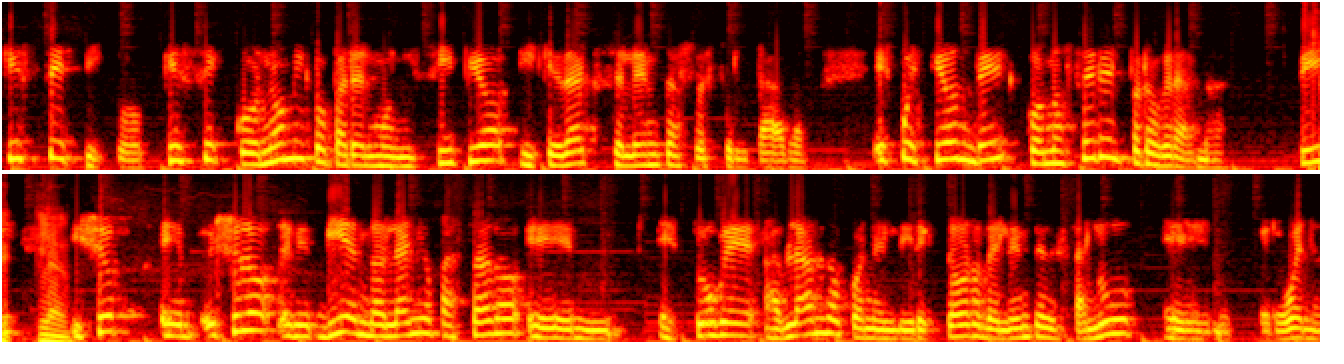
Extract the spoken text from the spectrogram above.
que es ético, que es económico para el municipio y que da excelentes resultados. Es cuestión de conocer el programa, ¿sí? Y yo, eh, yo lo, eh, viendo el año pasado, eh, estuve hablando con el director del ente de salud, pero bueno,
